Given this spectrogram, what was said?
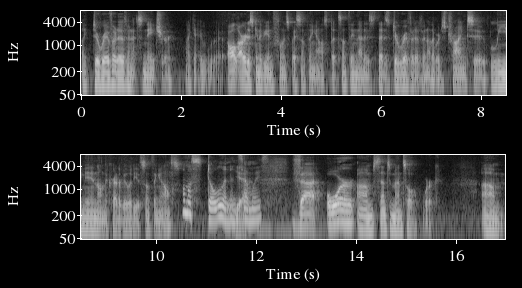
like derivative in its nature. Like all art is going to be influenced by something else, but something that is that is derivative. In other words, trying to lean in on the credibility of something else. Almost stolen in Yeah. some ways. That or um, sentimental work, um,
